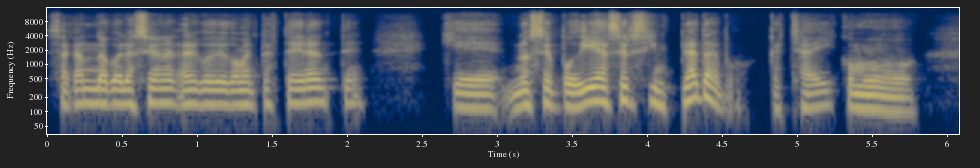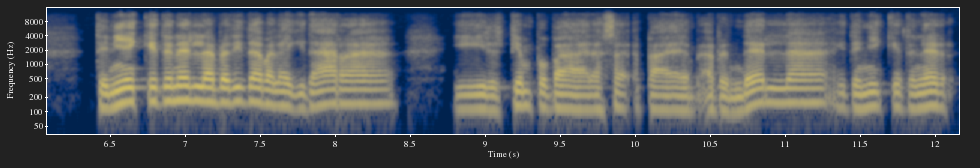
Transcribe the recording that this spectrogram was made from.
sacando a colación algo que comentaste delante, que no se podía hacer sin plata, ¿cachai? Como teníais que tener la platita para la guitarra y el tiempo para, para aprenderla y teníais que tener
